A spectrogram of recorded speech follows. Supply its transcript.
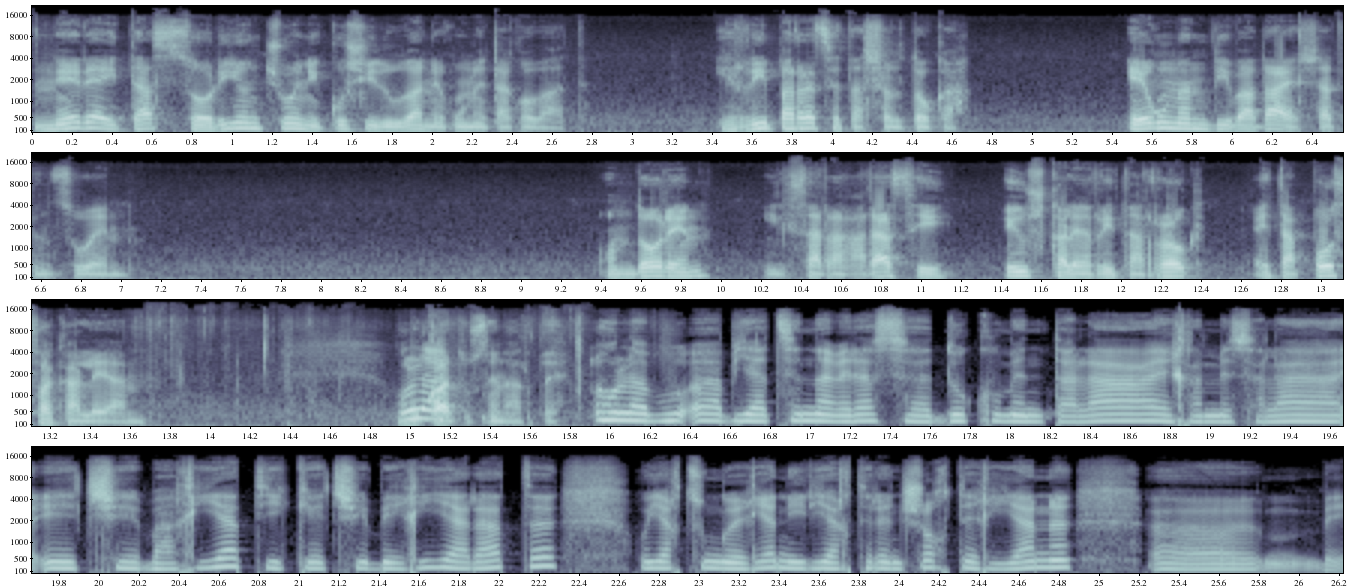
Nere aita zorion txuen ikusi dudan egunetako bat. Irriparrez eta saltoka. Egun handi bada esaten zuen. Ondoren, Lizarra Garazi, Euskal Herritarrok eta Pozakalean, bukatu zen arte. Hola, abiatzen da beraz dokumentala, erran bezala etxe barriatik, etxe berriarat, oi hartzungo errian, hiri arteren sorterian, uh, be,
